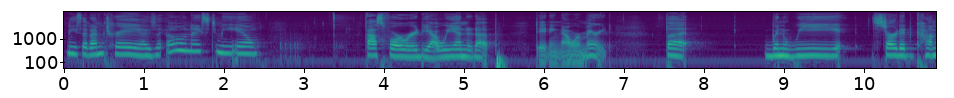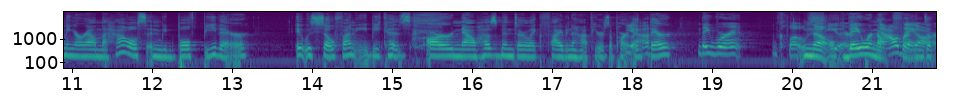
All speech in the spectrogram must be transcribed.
And he said, I'm Trey. I was like, oh, nice to meet you. Fast forward, yeah, we ended up dating. Now we're married. But when we started coming around the house and we'd both be there, it was so funny because our now husbands are like five and a half years apart. Yeah. Like they're they weren't close no, either. they were not now friends they at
